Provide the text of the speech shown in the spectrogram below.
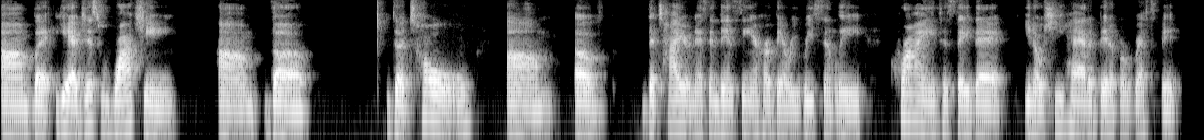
Um, but yeah, just watching um, the the toll um, of the tiredness, and then seeing her very recently crying to say that you know she had a bit of a respite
